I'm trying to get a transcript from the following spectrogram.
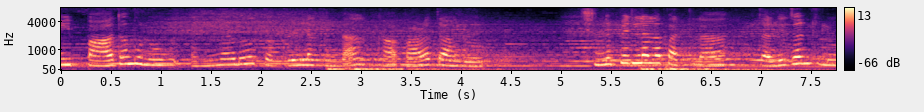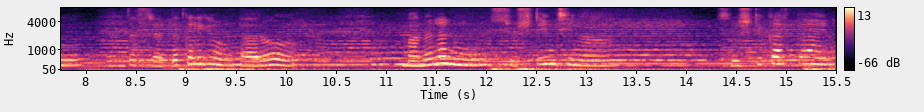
ఈ పాదమును ఎన్నడూ తొట్టిల్లకుండా కాపాడతాడు. చిన్నపిల్లల పట్ల తల్లిదండ్రులు ఎంత శ్రద్ధ కలిగి ఉంటారో మనలను సృష్టించిన సృష్టికర్త అయిన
